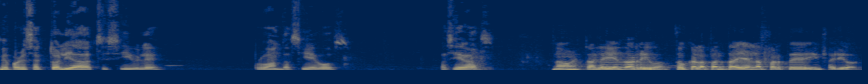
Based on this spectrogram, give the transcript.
me parece actualidad accesible. Probando a ciegos. ¿A ciegas? No, estás leyendo arriba. Toca la pantalla en la parte inferior.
